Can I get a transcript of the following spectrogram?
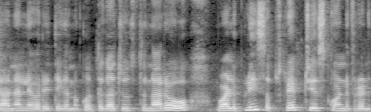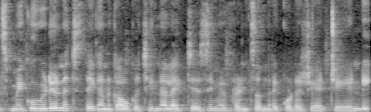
ఛానల్ని ఎవరైతే కనుక కొత్తగా చూస్తున్నారో వాళ్ళు ప్లీజ్ సబ్స్క్రైబ్ చేసుకోండి ఫ్రెండ్స్. మీకు వీడియో నచ్చితే కనుక ఒక చిన్న లైక్ చేసి మీ ఫ్రెండ్స్ అందరికి కూడా షేర్ చేయండి.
